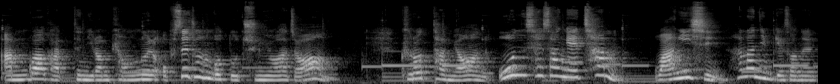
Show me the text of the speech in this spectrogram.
암과 같은 이런 병을 없애주는 것도 중요하죠. 그렇다면 온 세상의 참 왕이신 하나님께서는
